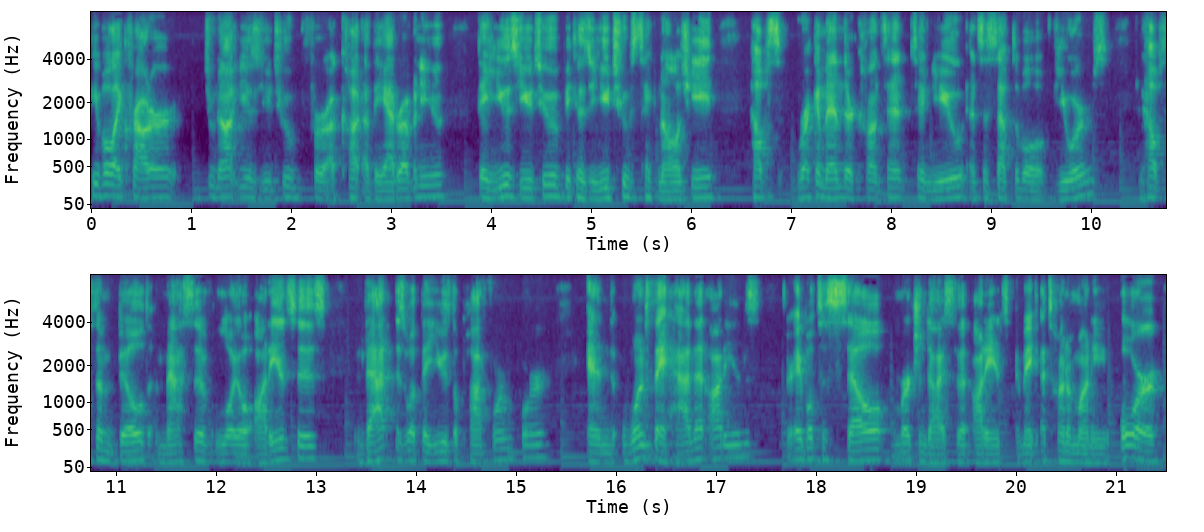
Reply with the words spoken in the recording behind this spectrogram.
People like Crowder do not use YouTube for a cut of the ad revenue. They use YouTube because YouTube's technology helps recommend their content to new and susceptible viewers and helps them build massive loyal audiences. That is what they use the platform for. And once they have that audience, they're able to sell merchandise to that audience and make a ton of money or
